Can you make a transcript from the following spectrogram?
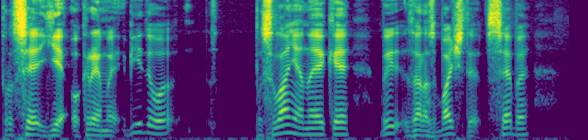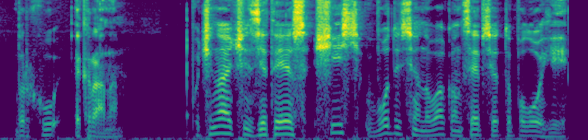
Про це є окреме відео, посилання на яке ви зараз бачите в себе вверху екрана. Починаючи з ETS 6, вводиться нова концепція топології,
